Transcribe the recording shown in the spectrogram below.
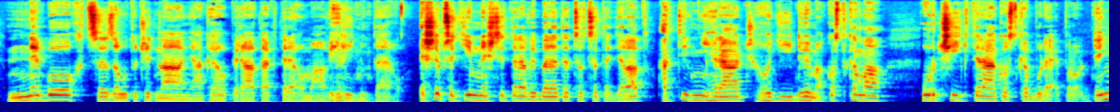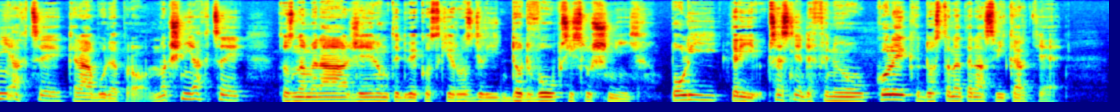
nebo chce zautočit na nějakého piráta, kterého má vyhlídnutého. Ještě předtím, než si teda vyberete, co chcete dělat, aktivní hráč hodí dvěma kostkama, určí, která kostka bude pro denní akci, která bude pro noční akci, to znamená, že jenom ty dvě kostky rozdělí do dvou příslušných polí, který přesně definují, kolik dostanete na své kartě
